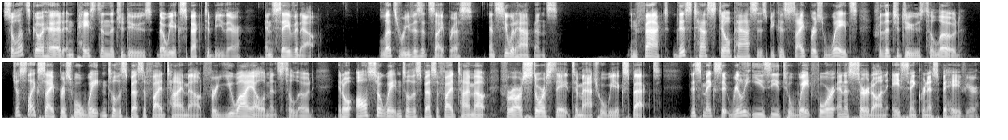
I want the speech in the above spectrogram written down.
So let's go ahead and paste in the to-dos that we expect to be there and save it out. Let's revisit Cypress and see what happens. In fact, this test still passes because Cypress waits for the to-dos to load. Just like Cypress will wait until the specified timeout for UI elements to load, it'll also wait until the specified timeout for our store state to match what we expect. This makes it really easy to wait for and assert on asynchronous behavior.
